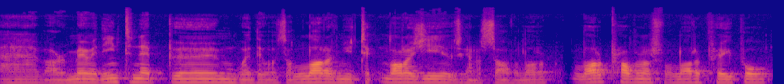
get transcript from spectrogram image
Um, I remember the internet boom where there was a lot of new technology that was going to solve a lot of, a lot of problems for a lot of people.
